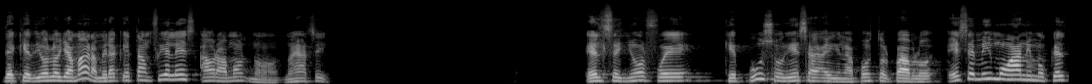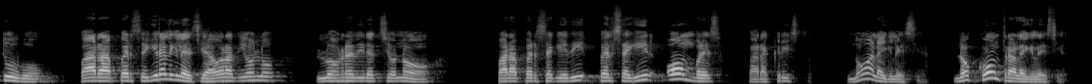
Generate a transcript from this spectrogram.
de que Dios lo llamara. Mira qué tan fiel es. Ahora vamos, no, no es así. El Señor fue que puso en, esa, en el apóstol Pablo ese mismo ánimo que él tuvo para perseguir a la iglesia. Ahora Dios lo, lo redireccionó para perseguir, hombres para Cristo, no a la iglesia, no contra la iglesia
